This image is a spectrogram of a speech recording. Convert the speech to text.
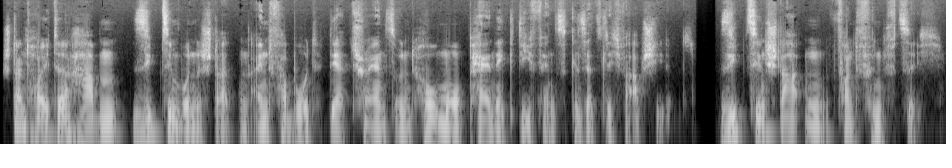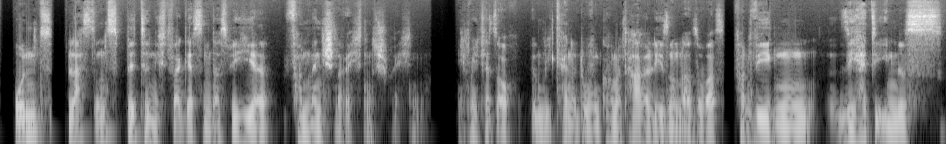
Stand heute haben 17 Bundesstaaten ein Verbot der Trans- und Homo-Panic-Defense gesetzlich verabschiedet. 17 Staaten von 50. Und lasst uns bitte nicht vergessen, dass wir hier von Menschenrechten sprechen. Ich möchte jetzt auch irgendwie keine doofen Kommentare lesen oder sowas. Von wegen, sie hätte ihm das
